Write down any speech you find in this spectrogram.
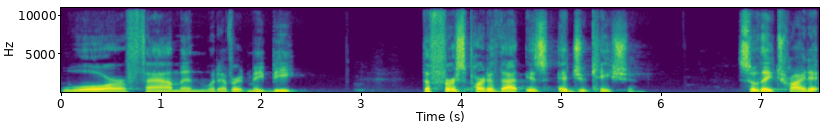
war, famine, whatever it may be. The first part of that is education. So they try to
